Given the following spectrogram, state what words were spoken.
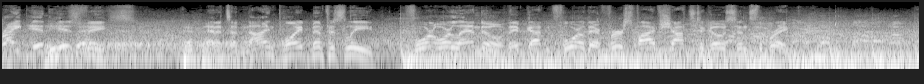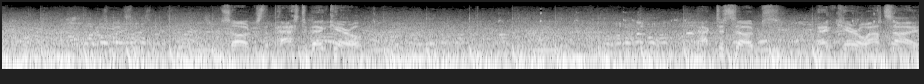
right in his face. And it's a nine-point Memphis lead for Orlando. They've gotten four of their first five shots to go since the break. Suggs, the pass to Banchero. Back to Suggs. Banchero outside.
